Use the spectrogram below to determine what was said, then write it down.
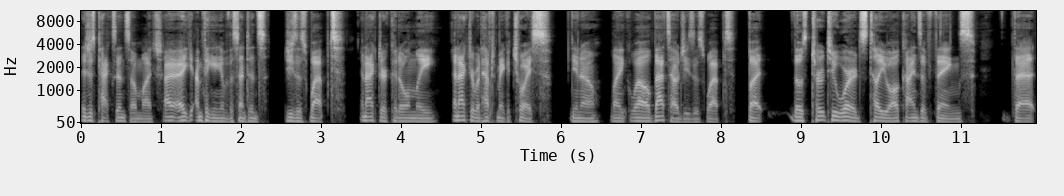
it just packs in so much. I, I, I'm thinking of the sentence, Jesus wept. An actor could only, an actor would have to make a choice, you know, like, well, that's how Jesus wept. But those two, two words tell you all kinds of things that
